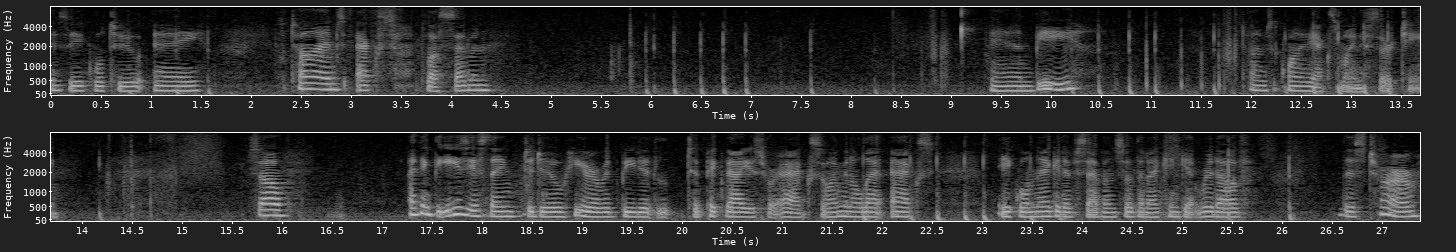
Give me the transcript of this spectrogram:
is equal to a times x plus 7 and b times the quantity x minus 13. So I think the easiest thing to do here would be to, to pick values for x. So I'm going to let x equal negative 7 so that I can get rid of this term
